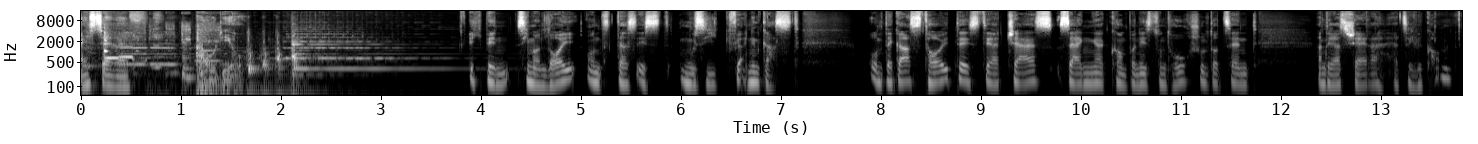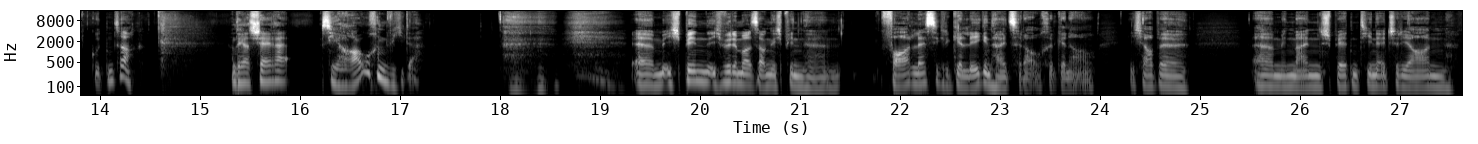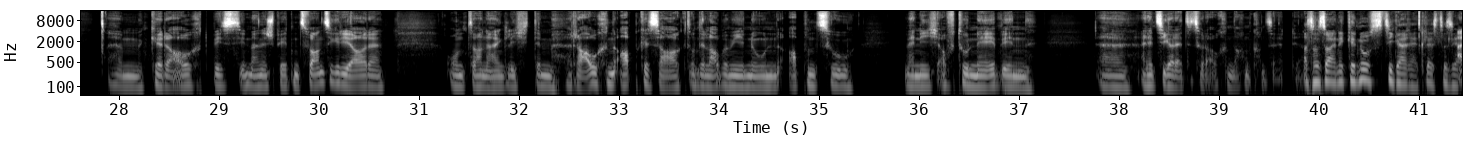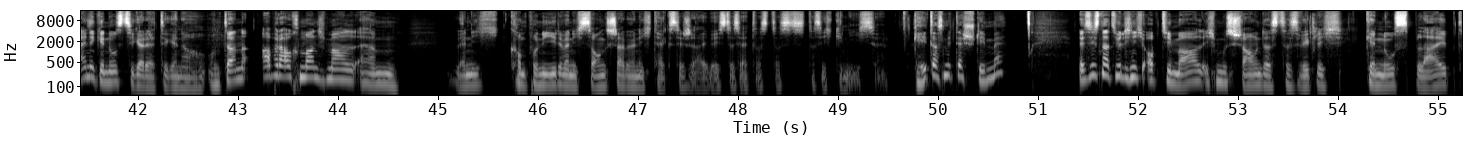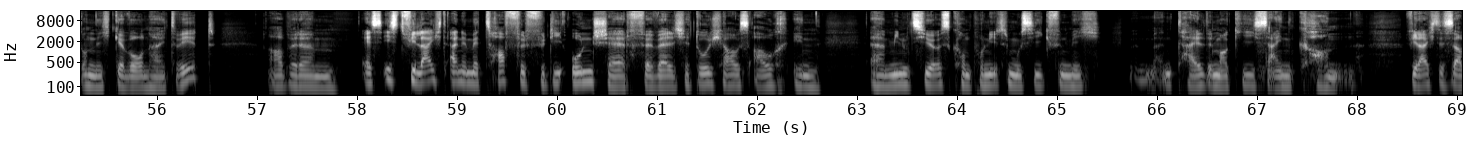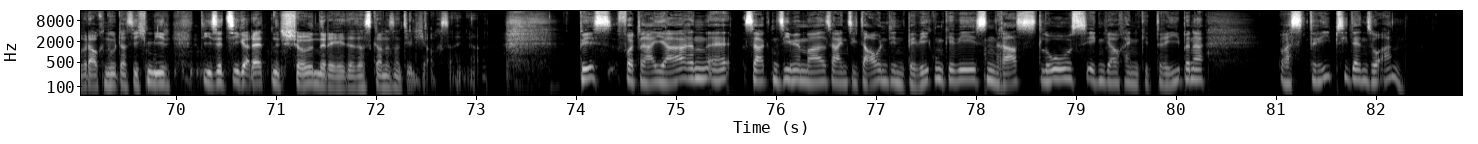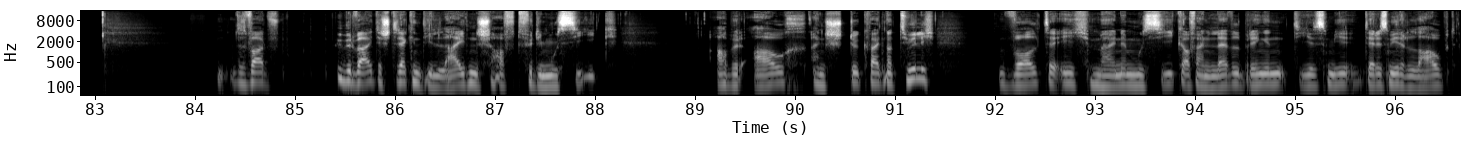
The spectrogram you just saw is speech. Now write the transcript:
SRF Audio. Ich bin Simon Loy und das ist Musik für einen Gast. Und der Gast heute ist der Jazzsänger, Komponist und Hochschuldozent Andreas Scherer. Herzlich willkommen. Guten Tag. Andreas Scherer, Sie rauchen wieder. ähm, ich bin, ich würde mal sagen, ich bin äh, fahrlässiger Gelegenheitsraucher, genau. Ich habe ähm, in meinen späten Teenagerjahren ähm, geraucht bis in meine späten 20er Jahre und dann eigentlich dem Rauchen abgesagt und erlaube mir nun ab und zu, wenn ich auf Tournee bin, äh, eine Zigarette zu rauchen nach dem Konzert. Ja. Also so eine Genusszigarette ist das jetzt? Eine Genusszigarette, genau. Und dann aber auch manchmal, ähm, wenn ich komponiere, wenn ich Songs schreibe, wenn ich Texte schreibe, ist das etwas, das, das ich genieße. Geht das mit der Stimme? Es ist natürlich nicht optimal. Ich muss schauen, dass das wirklich Genuss bleibt und nicht Gewohnheit wird. Aber ähm, es ist vielleicht eine Metapher für die Unschärfe, welche durchaus auch in äh, minutiös komponierter Musik für mich ein Teil der Magie sein kann. Vielleicht ist es aber auch nur, dass ich mir diese Zigaretten schön rede. Das kann es natürlich auch sein. Ja. Bis vor drei Jahren, äh, sagten Sie mir mal, seien Sie dauernd in Bewegung gewesen, rastlos, irgendwie auch ein Getriebener. Was trieb Sie denn so an? Das war über weite Strecken die Leidenschaft für die Musik, aber auch ein Stück weit. Natürlich wollte ich meine Musik auf ein Level bringen, die es mir, der es mir erlaubt,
